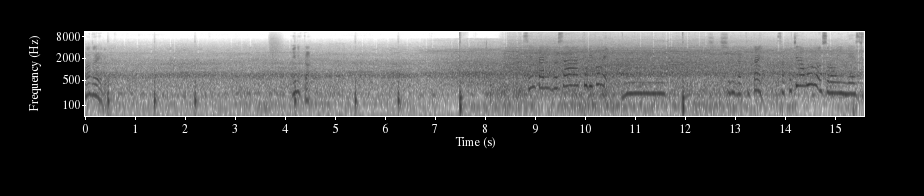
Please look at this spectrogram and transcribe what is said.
マドエル。エリカ。センタリングさあ飛び込め。守備が硬い。さあこちらボールのスローインです。さ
